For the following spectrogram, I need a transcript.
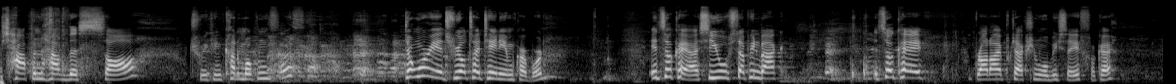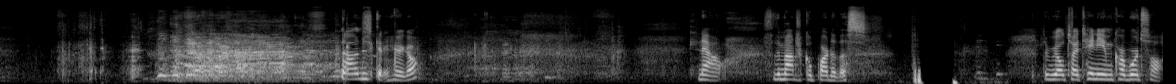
Just happen to have this saw, which we can cut him open with. Don't worry, it's real titanium cardboard. It's okay, I see you stepping back. It's okay. Broad eye protection will be safe, okay? no, I'm just kidding. Here you go. Now, for the magical part of this. The real titanium cardboard saw.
